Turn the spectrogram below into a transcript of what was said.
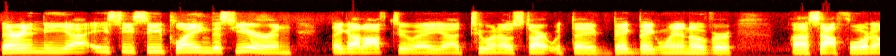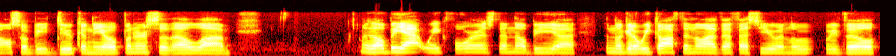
they're in the uh, ACC playing this year, and they got off to a uh, two and zero oh start with a big big win over uh, South Florida. Also beat Duke in the opener, so they'll uh, they'll be at Wake Forest. Then they'll be then they'll get a week off. Then they'll have FSU and Louisville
